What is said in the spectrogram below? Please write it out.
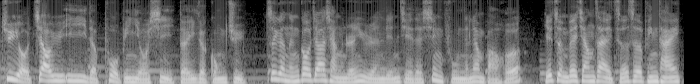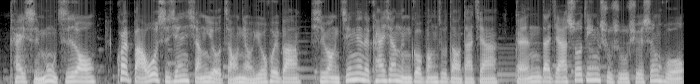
具有教育意义的破冰游戏的一个工具。这个能够加强人与人连结的幸福能量宝盒，也准备将在泽泽平台开始募资喽。快把握时间享有早鸟优惠吧！希望今天的开箱能够帮助到大家，感恩大家收听叔叔学生活。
